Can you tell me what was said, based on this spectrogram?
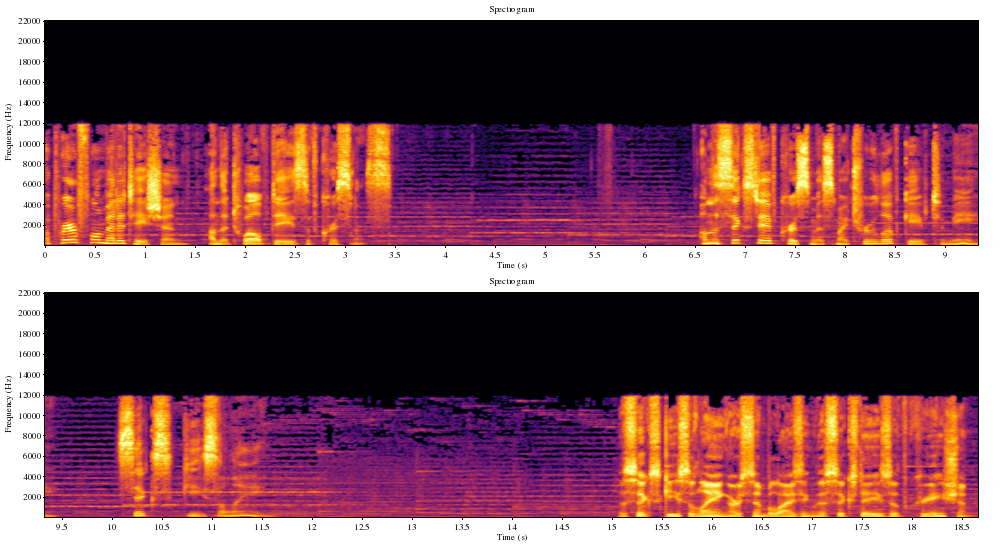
a prayerful meditation on the 12 days of Christmas. On the sixth day of Christmas, my true love gave to me six geese a laying. The six geese a laying are symbolizing the six days of creation.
